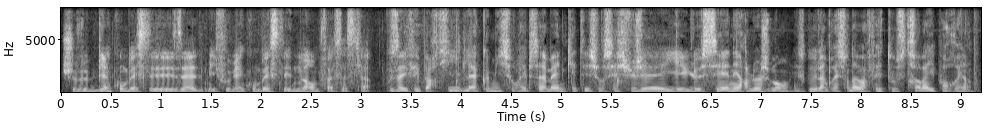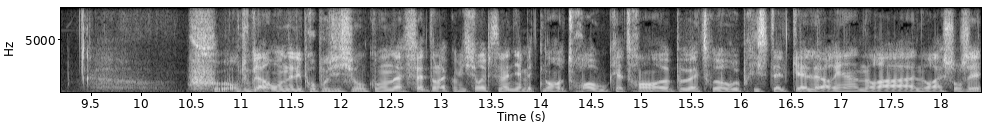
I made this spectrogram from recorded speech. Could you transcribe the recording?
je veux bien qu'on baisse les aides, mais il faut bien qu'on baisse les normes face à cela. Vous avez fait partie de la commission Repsamen qui était sur ces sujets, il y a eu le CNR logement. Est-ce que vous avez l'impression d'avoir fait tout ce travail pour rien? En tout cas, on a les propositions qu'on a faites dans la commission Repsamen il y a maintenant trois ou quatre ans euh, peuvent être reprises telles quelles, rien n'aura n'aura changé.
